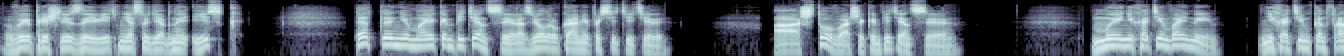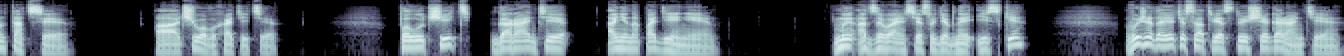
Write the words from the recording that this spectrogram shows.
Вы пришли заявить мне судебный иск?» «Это не в моей компетенции», — развел руками посетитель. «А что в вашей компетенции?» «Мы не хотим войны, не хотим конфронтации». «А чего вы хотите?» «Получить гарантии о ненападении. Мы отзываем все судебные иски, вы же даете соответствующие гарантии».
